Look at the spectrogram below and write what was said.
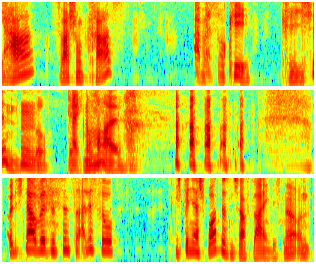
ja, es war schon krass, aber ist okay. Kriege ich hin. So, gleich nochmal. und ich glaube, das sind so alles so, ich bin ja Sportwissenschaftler eigentlich, ne? Und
